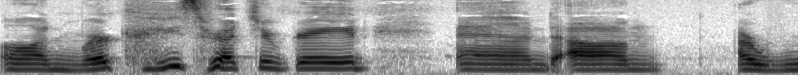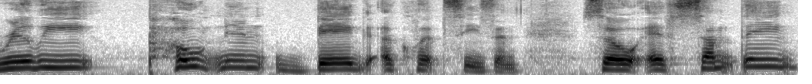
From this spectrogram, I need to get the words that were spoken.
on Mercury's retrograde and um, a really potent big eclipse season. So if something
